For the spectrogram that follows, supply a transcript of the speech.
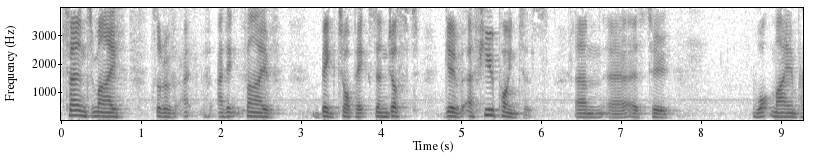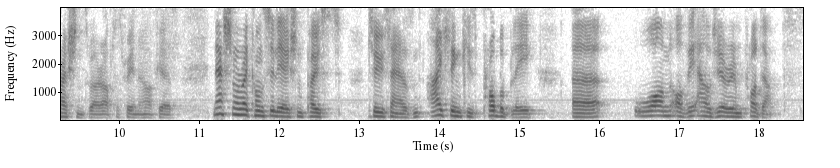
turn to my sort of, I think, five big topics and just give a few pointers um, uh, as to what my impressions were after three and a half years. National reconciliation post 2000, I think, is probably uh, one of the Algerian products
